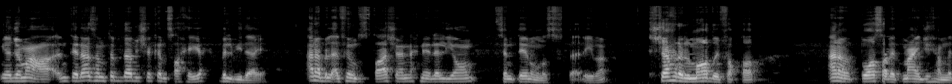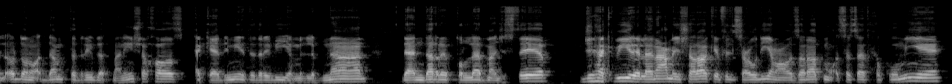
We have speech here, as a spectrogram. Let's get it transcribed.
يا جماعة أنت لازم تبدأ بشكل صحيح بالبداية. أنا بال 2016 يعني نحن لليوم سنتين ونصف تقريبا. الشهر الماضي فقط أنا تواصلت معي جهة من الأردن وقدمت تدريب ل 80 شخص أكاديمية تدريبية من لبنان لندرب طلاب ماجستير جهة كبيرة لنعمل شراكة في السعودية مع وزارات مؤسسات حكومية.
